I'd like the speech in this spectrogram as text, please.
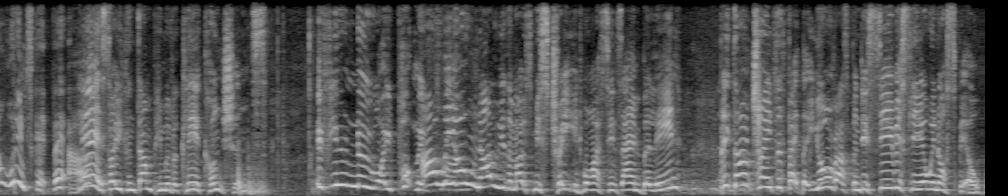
I want him to get better. Yeah, so you can dump him with a clear conscience. If you knew what he put me Oh, we all know you're the most mistreated wife since Anne Boleyn. But it don't change the fact that your husband is seriously ill in hospital.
